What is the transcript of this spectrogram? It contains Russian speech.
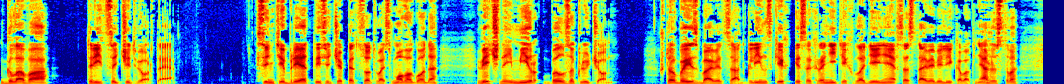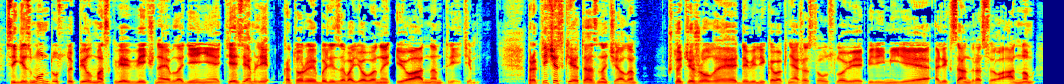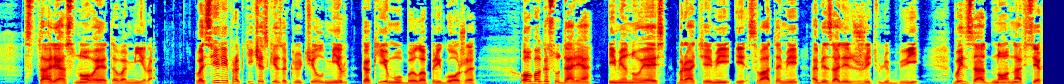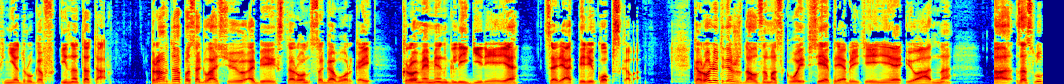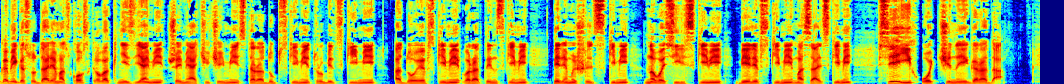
Глава 34. В сентябре 1508 года Вечный мир был заключен. Чтобы избавиться от Глинских и сохранить их владения в составе Великого княжества, Сигизмунд уступил Москве в вечное владение те земли, которые были завоеваны Иоанном III. Практически это означало, что тяжелые для Великого княжества условия перемирия Александра с Иоанном стали основой этого мира. Василий практически заключил мир, как ему было пригоже. Оба государя, именуясь братьями и сватами, обязались жить в любви, быть заодно на всех недругов и на татар. Правда, по согласию обеих сторон с оговоркой, кроме Менгли-Гирея, царя Перекопского. Король утверждал за Москвой все приобретения Иоанна, а заслугами государя Московского князьями Шемячичами, Стародубскими, Трубецкими, Адоевскими, Воротынскими, Перемышльскими, Новосильскими, Белевскими, Масальскими, все их отчины и города.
